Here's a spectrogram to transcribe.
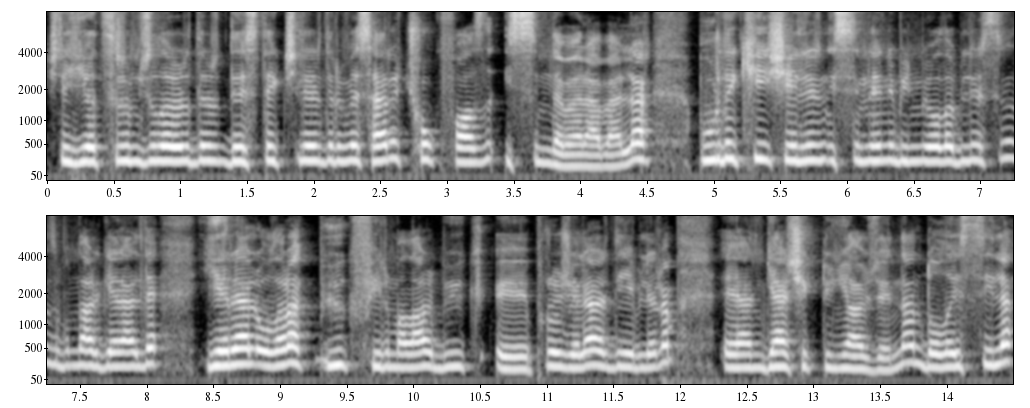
işte yatırımcılarıdır, destekçileridir vesaire çok fazla isimle beraberler. Buradaki şeylerin isimlerini bilmiyor olabilirsiniz. Bunlar genelde yerel olarak büyük firmalar, büyük e, projeler diyebilirim. E, yani gerçek dünya üzerinden. Dolayısıyla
